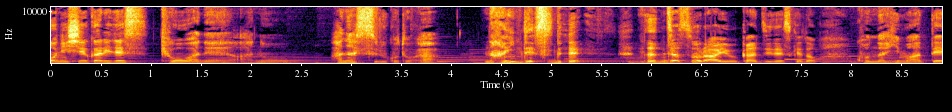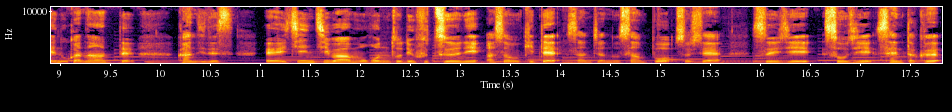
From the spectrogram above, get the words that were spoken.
大西ゆかりです。今日はねあの話することがないんですね。なんじゃそらいう感じですけどこんな日もあってええのかなって感じです、えー、一日はもう本当に普通に朝起きてさんちゃんの散歩そして炊事掃除洗濯、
